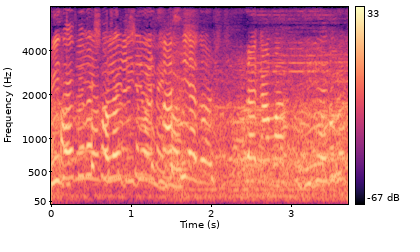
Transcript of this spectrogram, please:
বিজয় দিবস ষোলোই ডিসেম্বর পাঁচই আগস্ট। আমার বিজয় দিবস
